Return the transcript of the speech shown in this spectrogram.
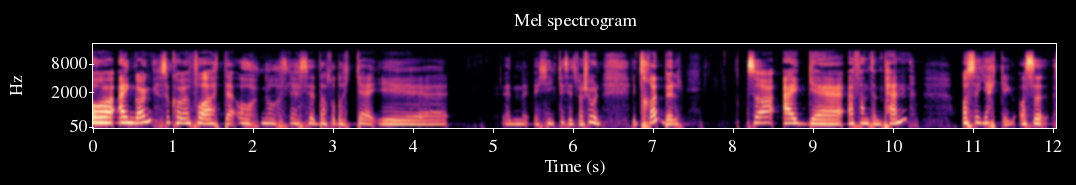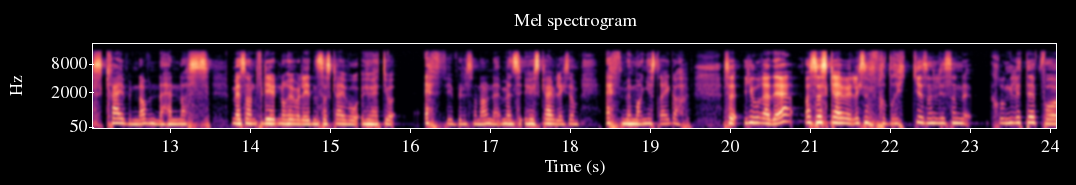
og en gang så kom jeg på at å, nå skal jeg sitte Fredrikke i en kinkig situasjon, i trøbbel. Så jeg, eh, jeg fant en penn. Og så gikk jeg og så skrev navnet hennes. Sånn, fordi når hun var liten, så skrev hun Hun het jo F i begynnelsen av navnet, mens hun skrev liksom F med mange streker. Så gjorde jeg det, og så skrev jeg liksom Fredrikke sånn litt sånn kronglete på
